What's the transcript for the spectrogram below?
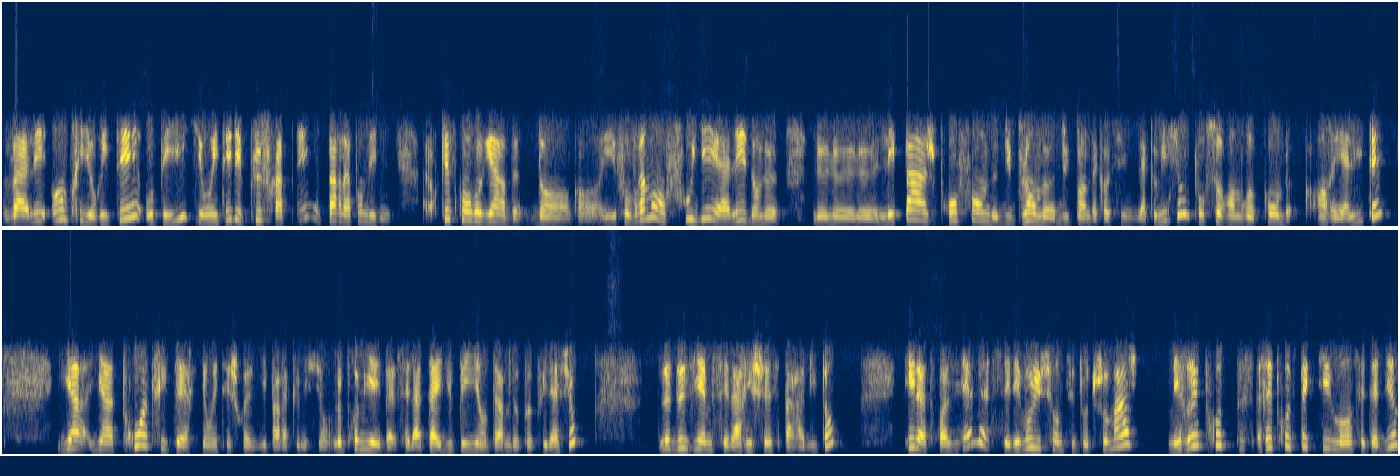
va aller en priorité aux pays qui ont été les plus frappés par la pandémie. Alors, qu'est-ce qu'on regarde dans quand, Il faut vraiment fouiller, aller dans le, le, le, les pages profondes du plan, du plan de la Commission pour se rendre compte en réalité il y, a, il y a trois critères qui ont été choisis par la Commission. Le premier, ben, c'est la taille du pays en termes de population. Le deuxième, c'est la richesse par habitant. Et la troisième, c'est l'évolution du taux de chômage, mais rétrospectivement, c'est-à-dire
